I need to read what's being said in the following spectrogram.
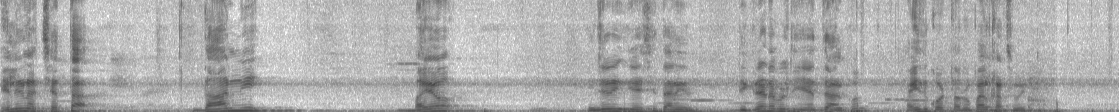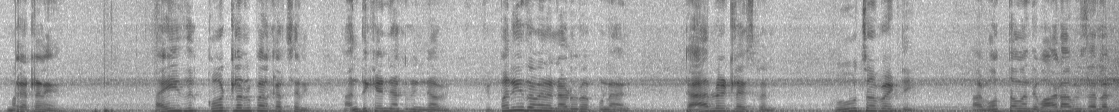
వెళ్ళిన చెత్త దాన్ని బయో ఇంజనీరింగ్ చేసి దాన్ని డిగ్రేడబిలిటీ చేద్దానికి ఐదు కోట్ల రూపాయలు ఖర్చు పెట్టి. మాకు అట్లనే ఐదు కోట్ల రూపాయలు ఖర్చు అని అందుకే నాకు నిన్న విపరీతమైన నడువు నొప్పున్నా టాబ్లెట్లు ట్యాబ్లెట్లు వేసుకొని కూర్చోబెట్టి మొత్తం మంది వార్డ్ ఆఫీసర్లకు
